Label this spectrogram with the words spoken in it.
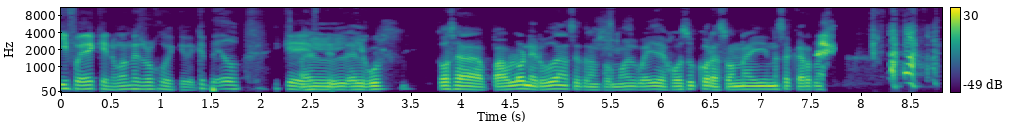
y fue de que no mames rojo, de que de qué pedo. que el, este el Gus o sea, Pablo Neruda se transformó el güey, dejó su corazón ahí en esa carta.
